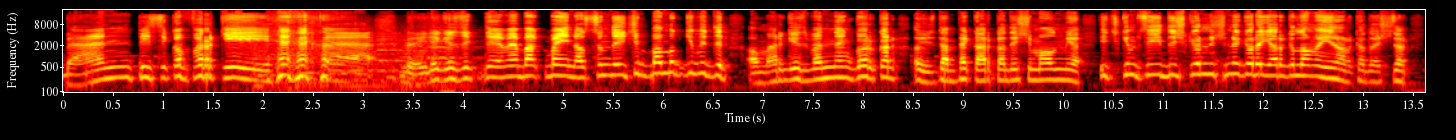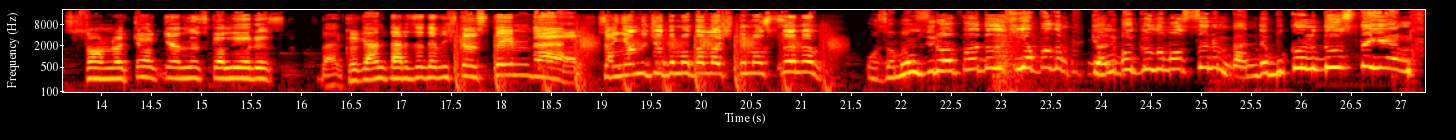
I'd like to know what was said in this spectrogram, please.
Ben Psikofırki. Böyle gözüktüğüme bakmayın aslında içim pamuk gibidir. Ama herkes benden korkar. O yüzden pek arkadaşım olmuyor. Hiç kimseyi dış görünüşüne göre yargılamayın arkadaşlar. Sonra çok yalnız kalıyoruz. Berkugen tarzı dövüşte ustayım der. Sen yanlış adıma dalaştın aslanım. O zaman zürafa dalışı yapalım. Gel bakalım aslanım ben de bu konuda ustayım.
